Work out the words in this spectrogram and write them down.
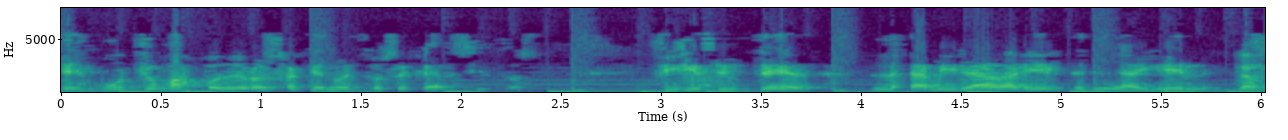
es mucho más poderosa que nuestros ejércitos. Fíjese usted la mirada que tenía y él. Los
